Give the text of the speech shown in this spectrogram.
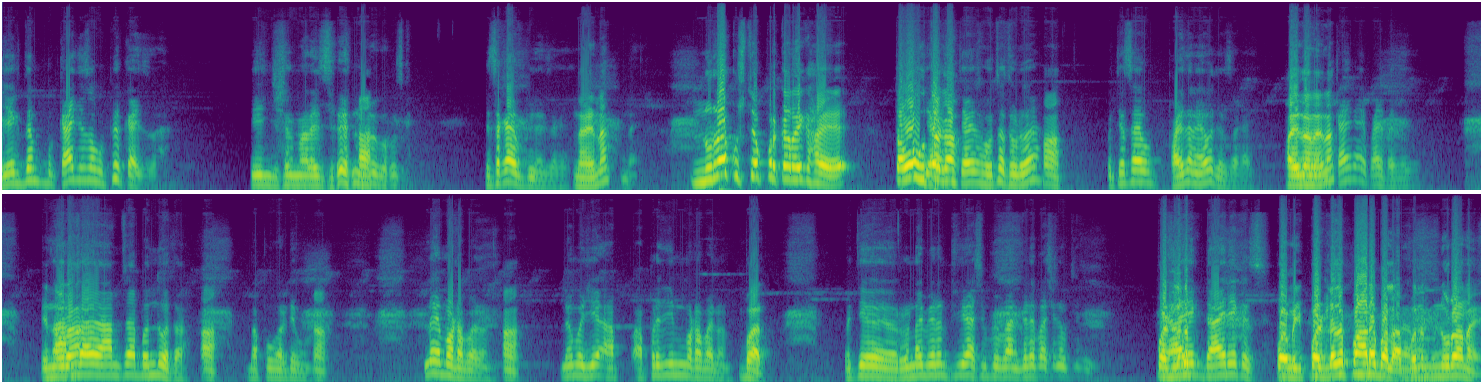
एकदम काय त्याचा उपयोग काय त्याचा? ते इंजेक्शन मारायचं. त्याचा काय उपयोग नाही नाही ना? नाही. नुरा कुस्त्या प्रकार एक आहे तवा होता का? त्या- त्यावेळेस होतं थोडं. हा. पण त्याचा फायदा नाही हो त्याचा काय फायदा नाही ना? काय काय काय फायदा हे नुरा आमचा आमचा बंधू होता. हा. बापू म्हणून. हा. लय मोठा पैलवान. हा. लय म्हणजे अप- अप्रतिम मोठा पैलवान. बर. पण ते रोना बिना ती अशी वानकडे पाशी नव्हती ती. पडलं तर- डायरेक्ट डायरेक्टच पण म्हणजे पडलं तर पाड बला पण. नुरा नाही.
